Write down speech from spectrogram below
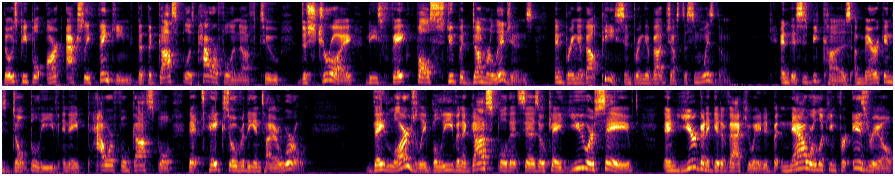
Those people aren't actually thinking that the gospel is powerful enough to destroy these fake, false, stupid, dumb religions and bring about peace and bring about justice and wisdom. And this is because Americans don't believe in a powerful gospel that takes over the entire world. They largely believe in a gospel that says, okay, you are saved and you're going to get evacuated. But now we're looking for Israel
